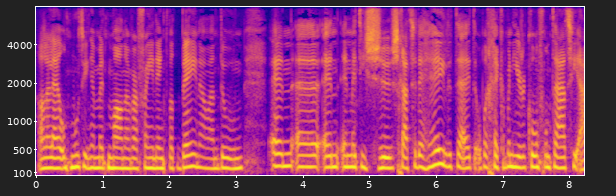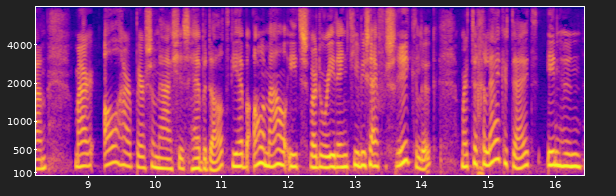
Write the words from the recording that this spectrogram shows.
allerlei ontmoetingen met mannen waarvan je denkt: wat ben je nou aan het doen? En, eh, en, en met die zus gaat ze de hele tijd op een gekke manier de confrontatie aan. Maar al haar personages hebben dat. Die hebben allemaal iets waardoor je denkt: jullie zijn verschrikkelijk. Maar tegelijkertijd in hun.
